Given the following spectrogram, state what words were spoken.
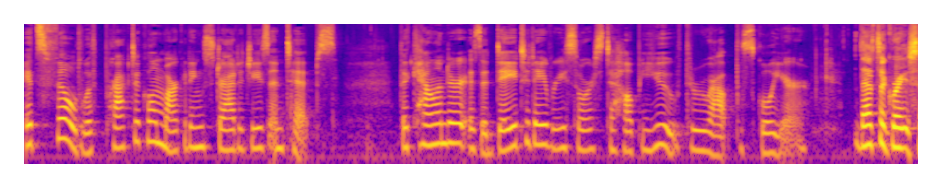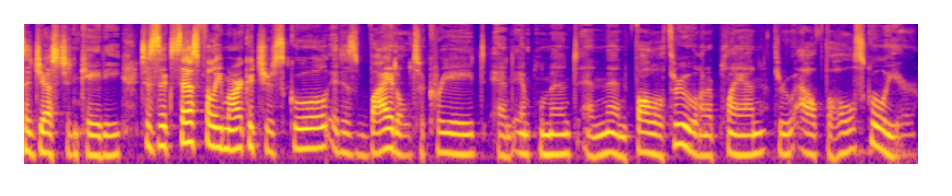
It's filled with practical marketing strategies and tips. The calendar is a day to day resource to help you throughout the school year. That's a great suggestion, Katie. To successfully market your school, it is vital to create and implement and then follow through on a plan throughout the whole school year.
